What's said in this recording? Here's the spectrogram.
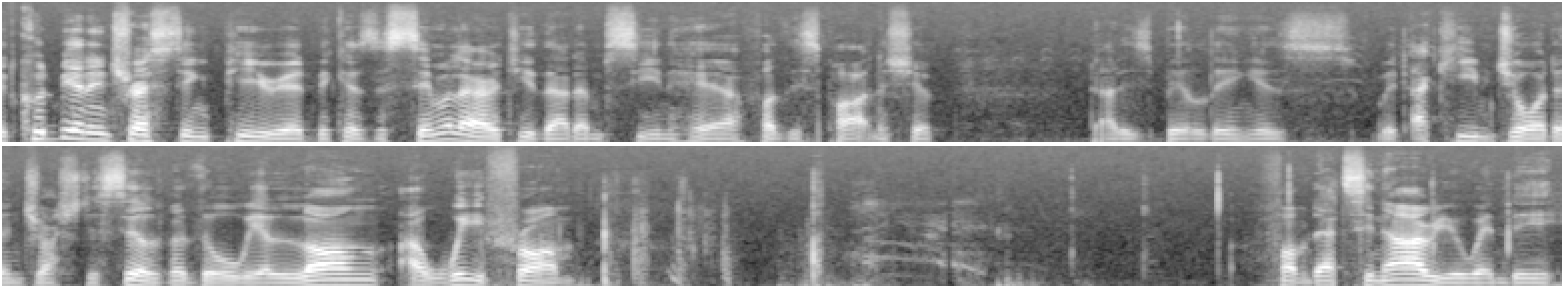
it could be an interesting period because the similarity that I'm seeing here for this partnership that is building is with Akeem Jordan, Josh Da Silva, though we are long away from from that scenario when they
